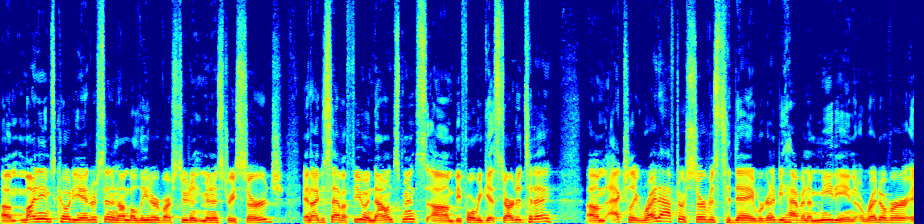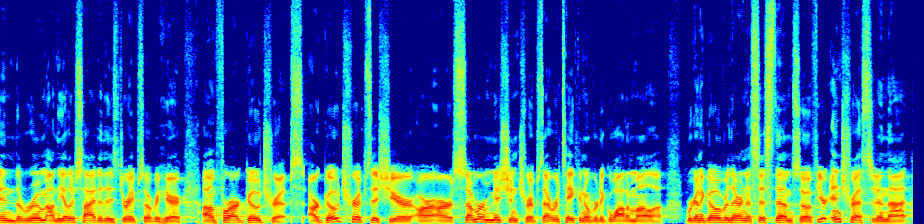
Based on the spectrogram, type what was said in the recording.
Um, my name's Cody Anderson, and I'm the leader of our student ministry Surge. And I just have a few announcements um, before we get started today. Um, actually, right after service today, we're going to be having a meeting right over in the room on the other side of these drapes over here um, for our Go trips. Our Go trips this year are our summer mission trips that we're taking over to Guatemala. We're going to go over there and assist them. So if you're interested in that,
